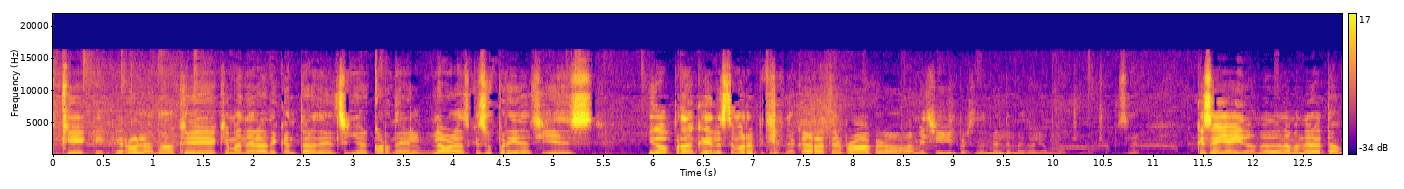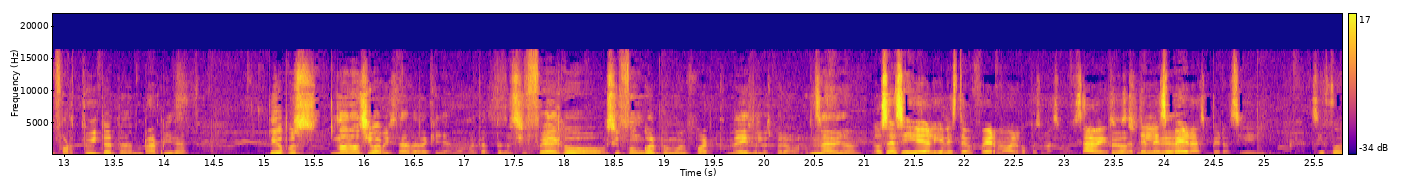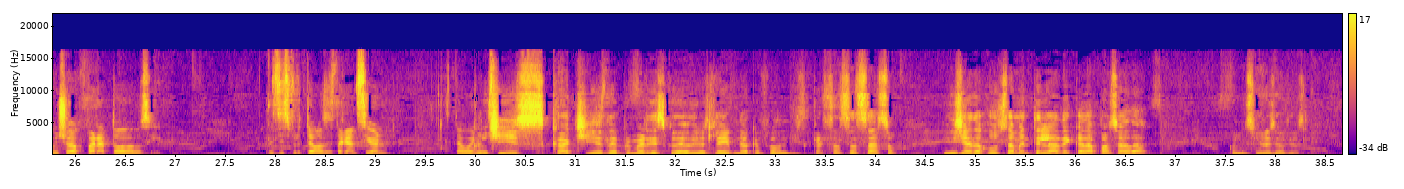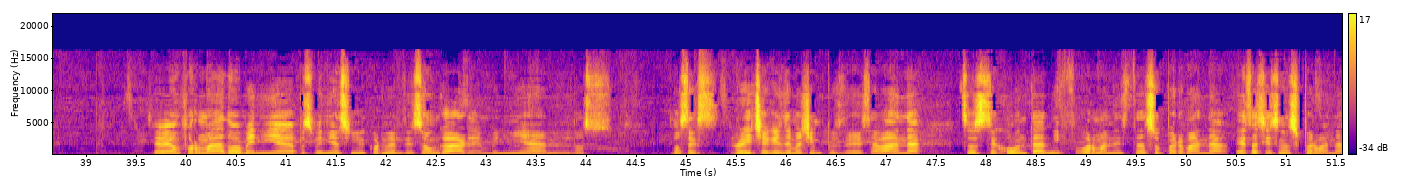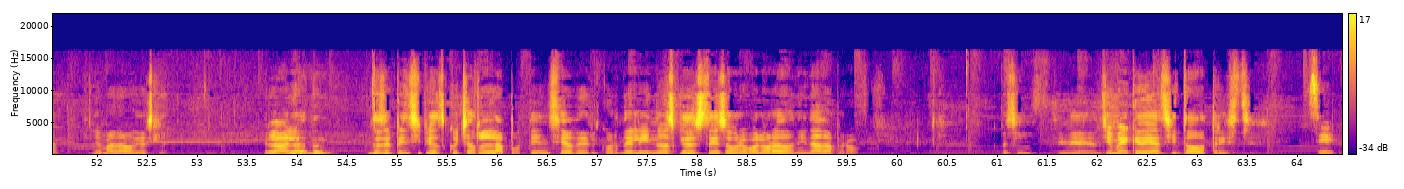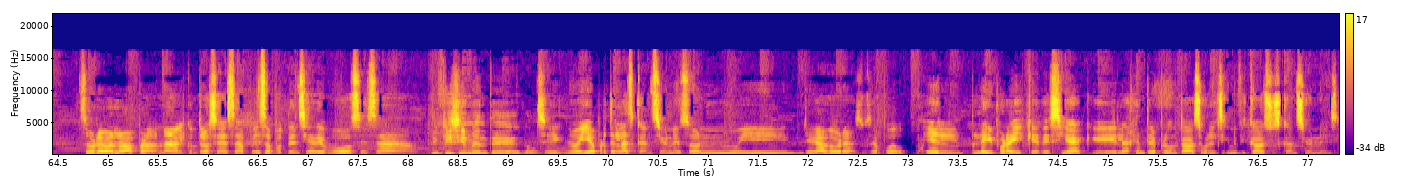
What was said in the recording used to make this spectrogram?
Qué, qué, qué rola, ¿no? Qué, qué manera de cantar del señor Cornell. La verdad es que su pérdida sí es... Digo, perdón que lo estemos repitiendo a cada rato en el programa, pero a mí sí personalmente me dolió mucho, mucho que se, que se haya ido, ¿no? De una manera tan fortuita, tan rápida. Digo, pues no nos iba a avisar, ¿verdad? Que ya va a matar, pero sí fue algo, sí fue un golpe muy fuerte. Nadie se lo esperaba, nadie. No, O sea, si alguien está enfermo o algo, pues más o menos sabes. Te o sea, te la idea. esperas, pero sí, sí fue un shock para todos y pues disfrutemos de esta canción. Está buenísima. Cochis, Cochis, del primer disco de Audio Slave, ¿no? Que fue un discazazazazo. Iniciando justamente la década pasada con los señores de Audio Slave. Se habían formado, venía, pues venía el señor Cornell de Soundgarden, venían los, los ex Rage Against the Machine, pues de esa banda. Entonces se juntan y forman esta super banda. Esta sí es una super banda llamada Audio Slave. La- la- desde el principio escuchas la potencia del Cornell y no es que esté sobrevalorado ni nada, pero pues sí, sí me, sí me quedé así todo triste. Sí, sobrevalorada para nada, al contrario, o sea, esa, esa potencia de voz, esa... Difícilmente, ¿eh? Sí, no, y aparte las canciones son muy llegadoras, o sea, puedo- él leí por ahí que decía que la gente le preguntaba sobre el significado de sus canciones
